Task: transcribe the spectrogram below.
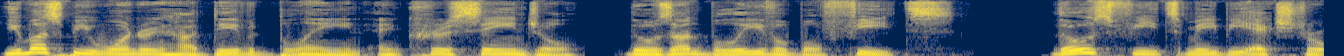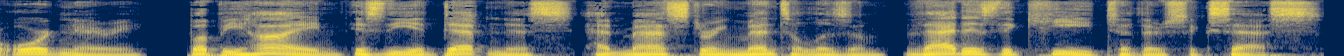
You must be wondering how David Blaine and Criss Angel, those unbelievable feats, those feats may be extraordinary, but behind is the adeptness at mastering mentalism that is the key to their success.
